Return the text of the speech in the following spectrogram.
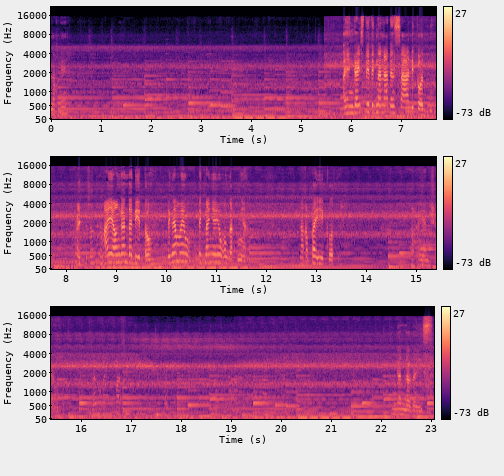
Laki. Ayun guys, titignan natin sa likod. Ay, kasan to? Ay, ang ganda dito. Tignan mo yung, tignan nyo yung ugat niya. Nakapaikot. Ayan siya. Ano kayong klase? Ang ganda guys.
